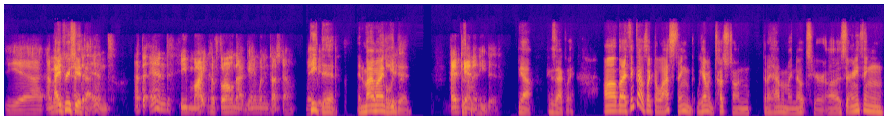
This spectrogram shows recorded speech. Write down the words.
Yeah, I mean, I appreciate at that. the End, at the end, he might have thrown that game-winning touchdown. he did. In my mind, he did. Head canon, he did. Yeah, exactly. Uh, but I think that was like the last thing we haven't touched on that I have in my notes here. Uh, is there anything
